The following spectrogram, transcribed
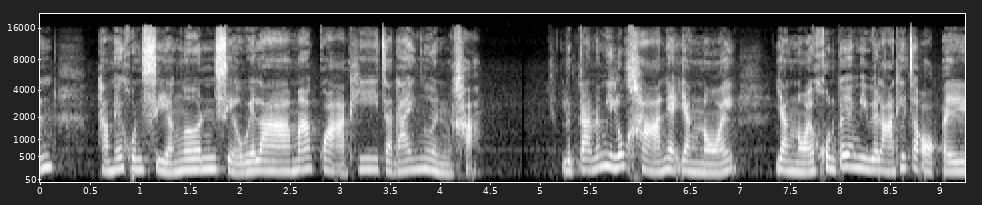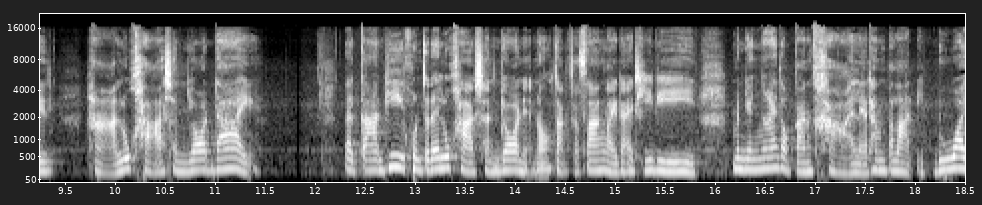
ลทำให้คุณเสียเงิน เสียเวลามากกว่าที่จะได้เงินค่ะ หรือการไม่มีลูกค้าเนี่ยอย่างน้อย อย่างน้อยคุณก็ยังมีเวลาที่จะออกไปหาลูกค้าชั้นยอดได้ แต่การที่คุณจะได้ลูกค้าชั้นยอดเนี่ยนอกจากจะสร้างรายได้ที่ดี มันยังง่ายต่อการขายและทำตลาดอีกด้วย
